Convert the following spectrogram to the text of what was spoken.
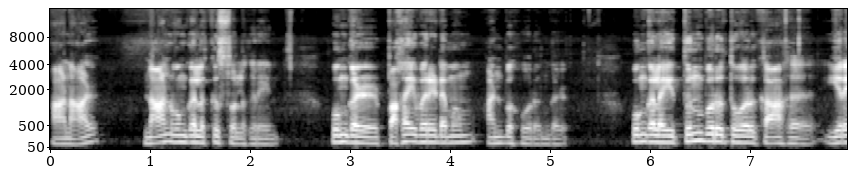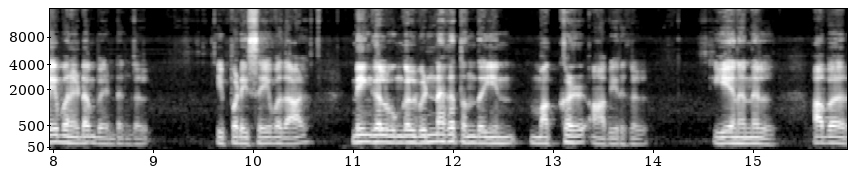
ஆனால் நான் உங்களுக்கு சொல்கிறேன் உங்கள் பகைவரிடமும் அன்பு கூறுங்கள். உங்களை துன்புறுத்துவோருக்காக இறைவனிடம் வேண்டுங்கள். இப்படி செய்வதால் நீங்கள் உங்கள் விண்ணக தந்தையின் மக்கள் ஆவீர்கள். ஏனெனில் அவர்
